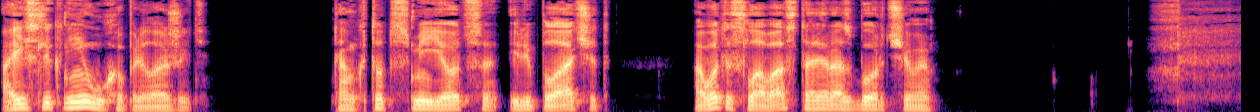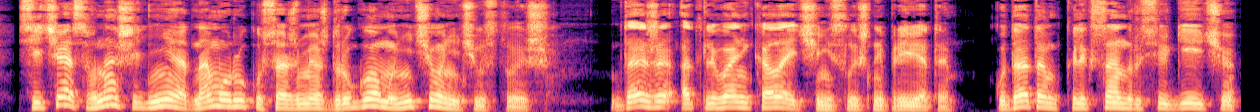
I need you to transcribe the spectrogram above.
А если к ней ухо приложить? Там кто-то смеется или плачет, а вот и слова стали разборчивы. Сейчас, в наши дни, одному руку сожмешь, другому ничего не чувствуешь. Даже от Льва Николаевича не слышны приветы. Куда там к Александру Сергеевичу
